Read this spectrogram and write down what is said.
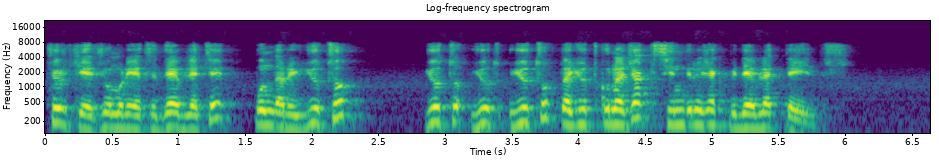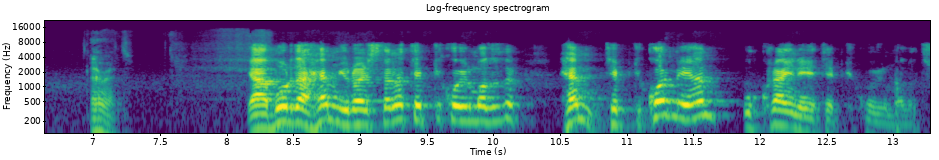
Türkiye Cumhuriyeti Devleti bunları YouTube YouTube Yut- YouTube'da yutkunacak, sindirecek bir devlet değildir. Evet. Ya burada hem Yunanistan'a tepki koyulmalıdır, hem tepki koymayan Ukrayna'ya tepki koyulmalıdır.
